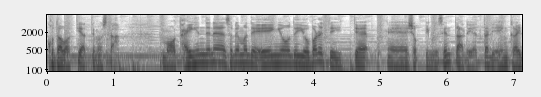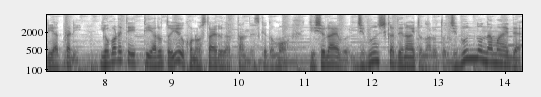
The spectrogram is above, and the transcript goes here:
こだわってやってました。もう大変でねそれまで営業で呼ばれていって、えー、ショッピングセンターでやったり宴会でやったり呼ばれていってやるというこのスタイルだったんですけども自主ライブ自分しか出ないとなると自分の名前で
